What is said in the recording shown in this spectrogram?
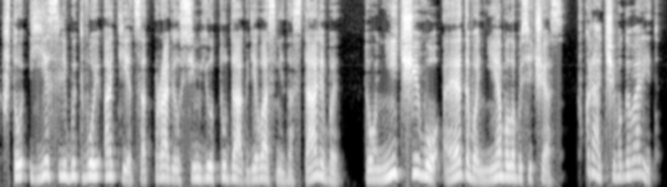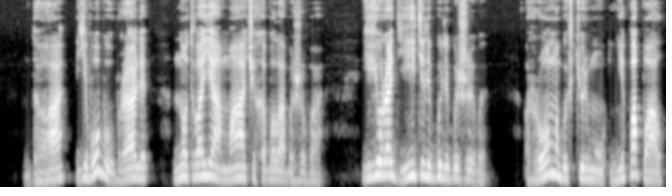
что если бы твой отец отправил семью туда, где вас не достали бы, то ничего этого не было бы сейчас?» Вкратчиво говорит. «Да, его бы убрали, но твоя мачеха была бы жива, ее родители были бы живы. Рома бы в тюрьму не попал,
